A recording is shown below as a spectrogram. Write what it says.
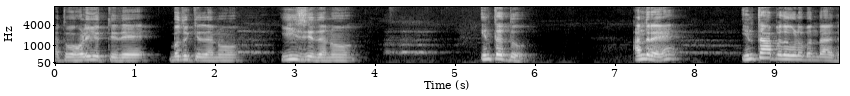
ಅಥವಾ ಹೊಳೆಯುತ್ತಿದೆ, ಬದುಕಿದನು ಈಜಿದನು ಇಂಥದ್ದು. ಅಂದರೆ ಇಂತಹ ಪದಗಳು ಬಂದಾಗ,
